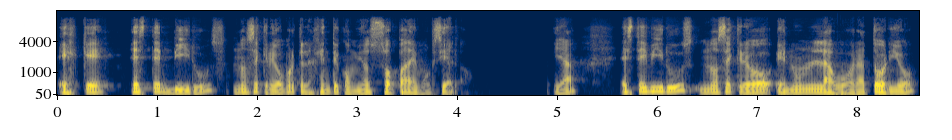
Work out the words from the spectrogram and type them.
es que este virus no se creó porque la gente comió sopa de murciélago, ¿ya? Este virus no se creó en un laboratorio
